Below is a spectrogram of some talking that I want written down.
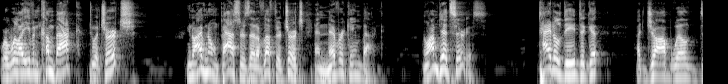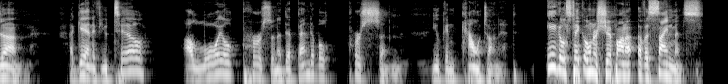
where will I even come back to a church? You know, I've known pastors that have left their church and never came back. No, I'm dead serious. Title deed to get a job well done. Again, if you tell a loyal person, a dependable person, you can count on it. Eagles take ownership on a, of assignments.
